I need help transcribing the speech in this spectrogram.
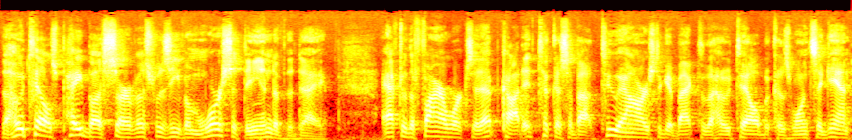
The hotel's pay bus service was even worse at the end of the day after the fireworks at Epcot, it took us about two hours to get back to the hotel because once again,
